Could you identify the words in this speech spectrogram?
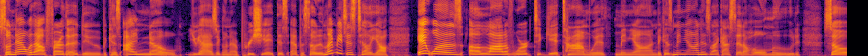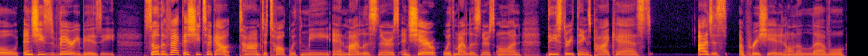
So, now without further ado, because I know you guys are going to appreciate this episode, and let me just tell y'all, it was a lot of work to get time with Mignon because Mignon is, like I said, a whole mood. So, and she's very busy. So the fact that she took out time to talk with me and my listeners and share with my listeners on these three things podcast, I just appreciate it on a level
